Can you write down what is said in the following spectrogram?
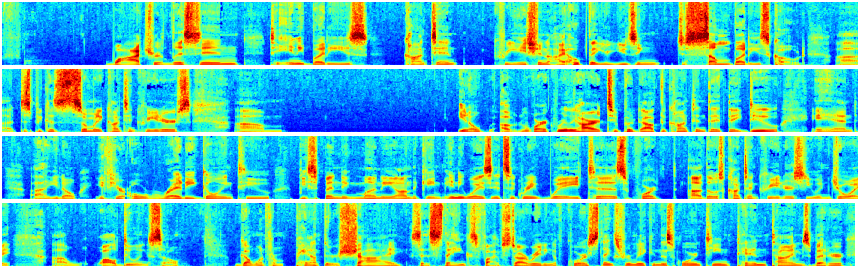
watch or listen to anybody's content creation i hope that you're using just somebody's code uh, just because so many content creators um, you know uh, work really hard to put out the content that they do. And uh, you know if you're already going to be spending money on the game anyways it's a great way to support uh, those content creators you enjoy uh, while doing so we got one from panther shy says thanks five star rating of course thanks for making this quarantine 10 times better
